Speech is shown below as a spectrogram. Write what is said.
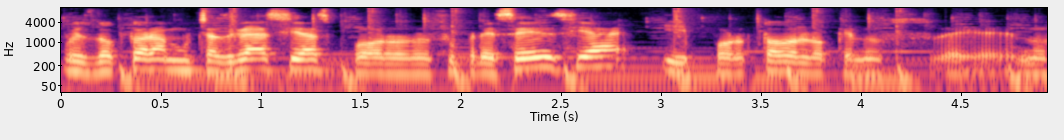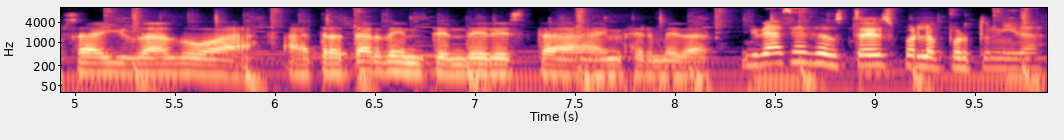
Pues doctora, muchas gracias por su presencia y por todo lo que nos, eh, nos ha ayudado a, a, tratar de entender esta enfermedad. Gracias a ustedes por la oportunidad.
